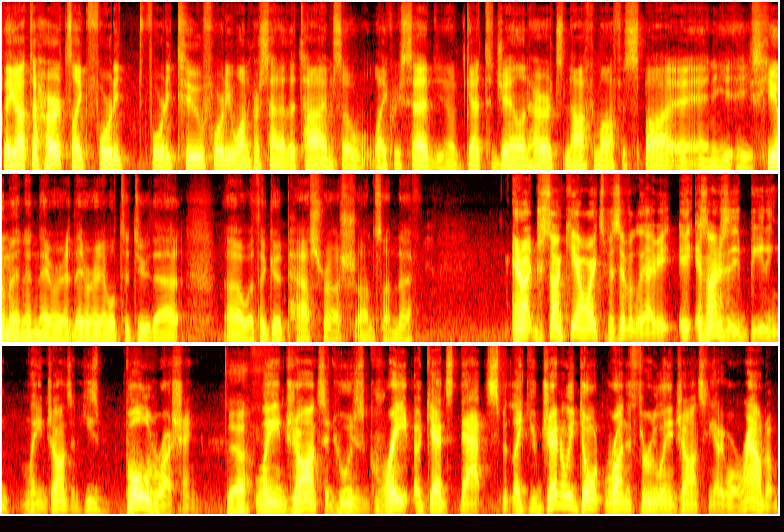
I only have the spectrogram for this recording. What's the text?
they got to Hurts like 40, 42, 41% of the time. So like we said, you know, get to Jalen Hurts, knock him off his spot and he, he's human. And they were, they were able to do that uh, with a good pass rush on Sunday. And just on Keion White specifically, I mean, as long as he's beating Lane Johnson, he's bull rushing. Yeah, Lane Johnson, who is great against that. Like you generally don't run through Lane Johnson; you got to go around him.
